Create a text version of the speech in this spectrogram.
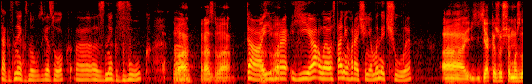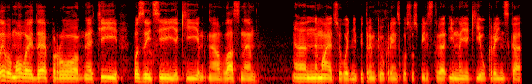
Так, зник знову зв'язок, зник звук. два, раз, два. Так. Ігоре, є, але останнього речення ми не чули. А я кажу, що можливо мова йде про е, ті позиції, які е, власне е, не мають сьогодні підтримки українського суспільства, і на які українська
